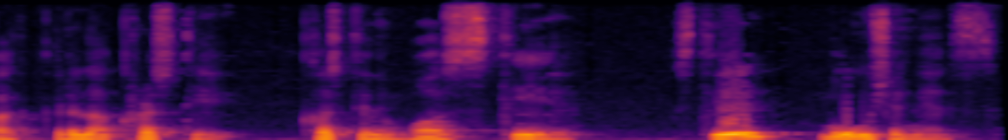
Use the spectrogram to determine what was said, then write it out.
but 그러나 Kirsty Kirsty는 was still still motionless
